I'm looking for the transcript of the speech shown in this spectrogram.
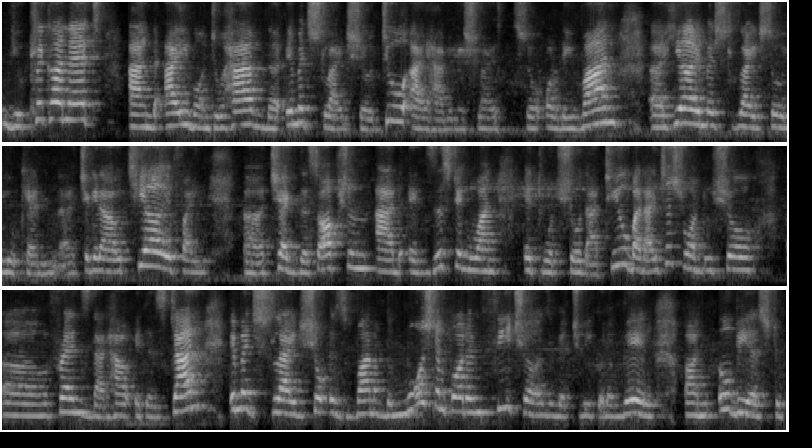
you click on it and I want to have the image slideshow too. I have image slideshow already one. Uh, here image slideshow, so you can uh, check it out here. If I uh, check this option, add existing one, it would show that to you. But I just want to show uh, friends that how it is done. Image slideshow is one of the most important features which we could avail on OBS to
